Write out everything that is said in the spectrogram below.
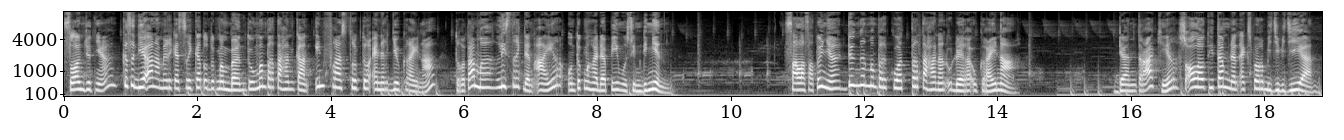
Selanjutnya, kesediaan Amerika Serikat untuk membantu mempertahankan infrastruktur energi Ukraina, terutama listrik dan air untuk menghadapi musim dingin. Salah satunya dengan memperkuat pertahanan udara Ukraina. Dan terakhir, soal Laut Hitam dan ekspor biji-bijian.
